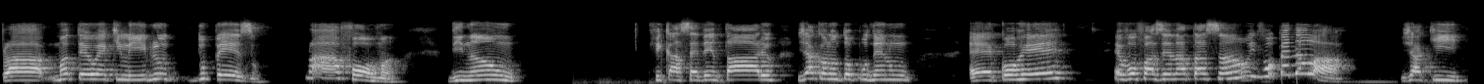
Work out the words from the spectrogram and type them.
para manter o equilíbrio do peso, a forma de não ficar sedentário. Já que eu não estou podendo é, correr, eu vou fazer natação e vou pedalar. Já que.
